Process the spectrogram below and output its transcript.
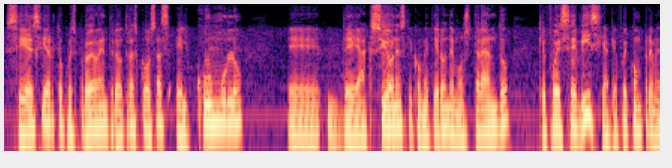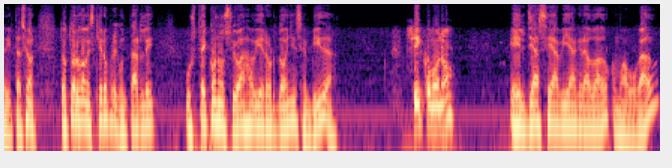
si es cierto, pues prueba, entre otras cosas, el cúmulo eh, de acciones que cometieron demostrando que fue sevicia, que fue con premeditación. Doctor Gómez, quiero preguntarle, ¿usted conoció a Javier Ordóñez en vida? Sí, cómo no. ¿Él ya se había graduado como abogado?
